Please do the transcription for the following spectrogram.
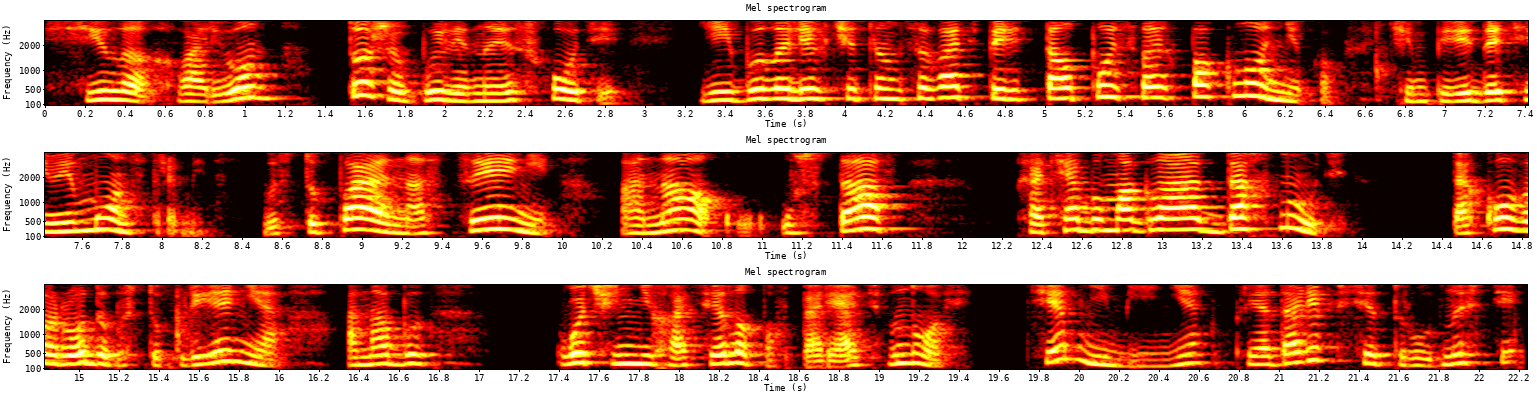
Сила Хварен тоже были на исходе. Ей было легче танцевать перед толпой своих поклонников, чем перед этими монстрами – Выступая на сцене, она, устав, хотя бы могла отдохнуть. Такого рода выступления она бы очень не хотела повторять вновь. Тем не менее, преодолев все трудности,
